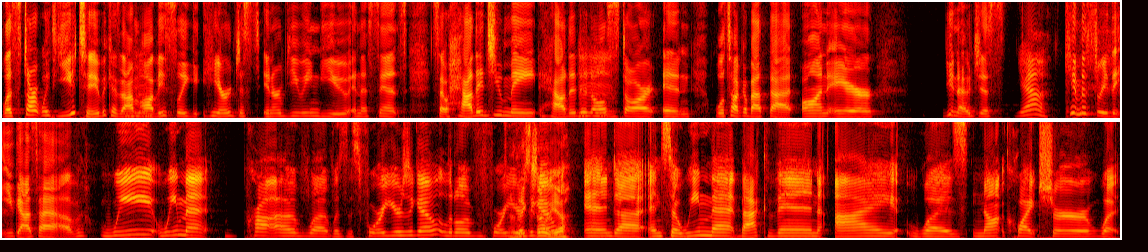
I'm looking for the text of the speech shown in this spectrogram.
Let's start with you two because mm-hmm. I'm obviously here just interviewing you in a sense. So, how did you meet? How did it mm. all start? And we'll talk about that on air you know, just Yeah. chemistry that you guys have. We we met pro- uh, what was this four years ago, a little over four years think so, ago. yeah. And uh, and so we met back then. I was not quite sure what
